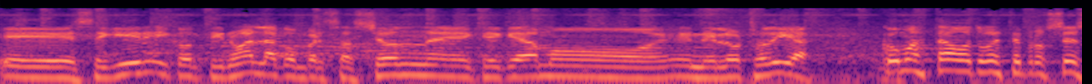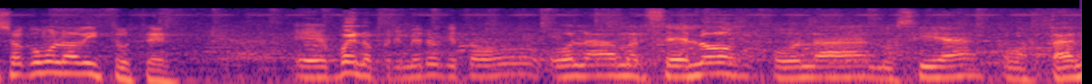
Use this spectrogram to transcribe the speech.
eh, seguir y continuar la conversación eh, que quedamos en el otro día. ¿Cómo ha estado todo este proceso? ¿Cómo lo ha visto usted? Eh, bueno, primero que todo, hola Marcelo, hola Lucía, ¿cómo están?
